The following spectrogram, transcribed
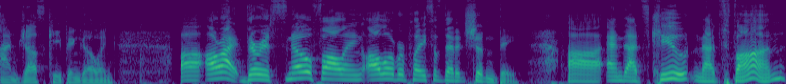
I'm just keeping going. Uh, all right, there is snow falling all over places that it shouldn't be. Uh, and that's cute and that's fun.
